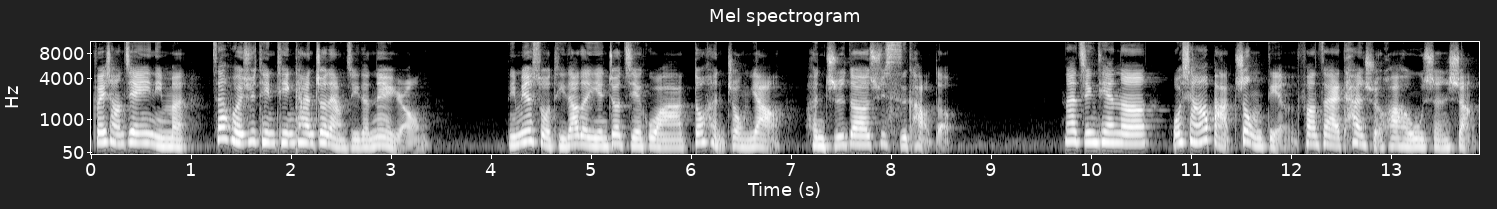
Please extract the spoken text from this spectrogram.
非常建议你们再回去听听看这两集的内容，里面所提到的研究结果啊都很重要，很值得去思考的。那今天呢，我想要把重点放在碳水化合物身上。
